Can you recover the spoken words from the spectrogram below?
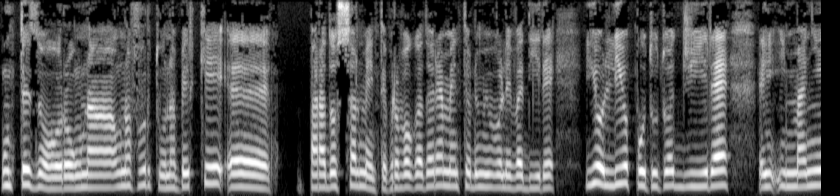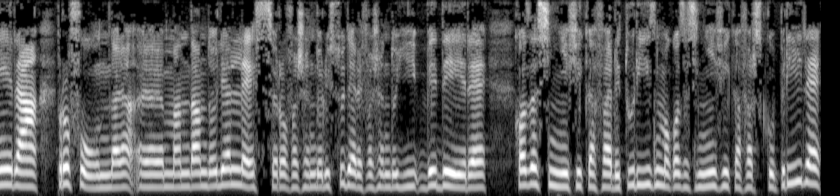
un tesoro, una, una fortuna, perché eh, paradossalmente, provocatoriamente lui mi voleva dire io lì ho potuto agire eh, in maniera profonda, eh, mandandoli all'estero, facendoli studiare, facendogli vedere cosa significa fare turismo, cosa significa far scoprire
